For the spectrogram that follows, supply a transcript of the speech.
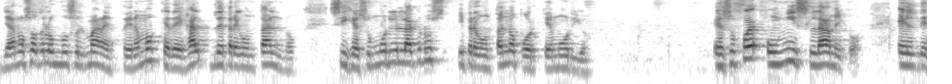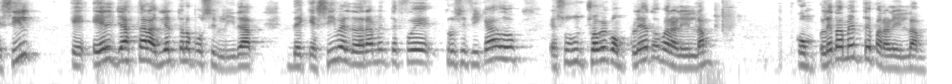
ya nosotros los musulmanes tenemos que dejar de preguntarnos si Jesús murió en la cruz y preguntarnos por qué murió. Eso fue un islámico. El decir que él ya está abierto a la posibilidad de que sí verdaderamente fue crucificado, eso es un choque completo para el Islam, completamente para el Islam,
